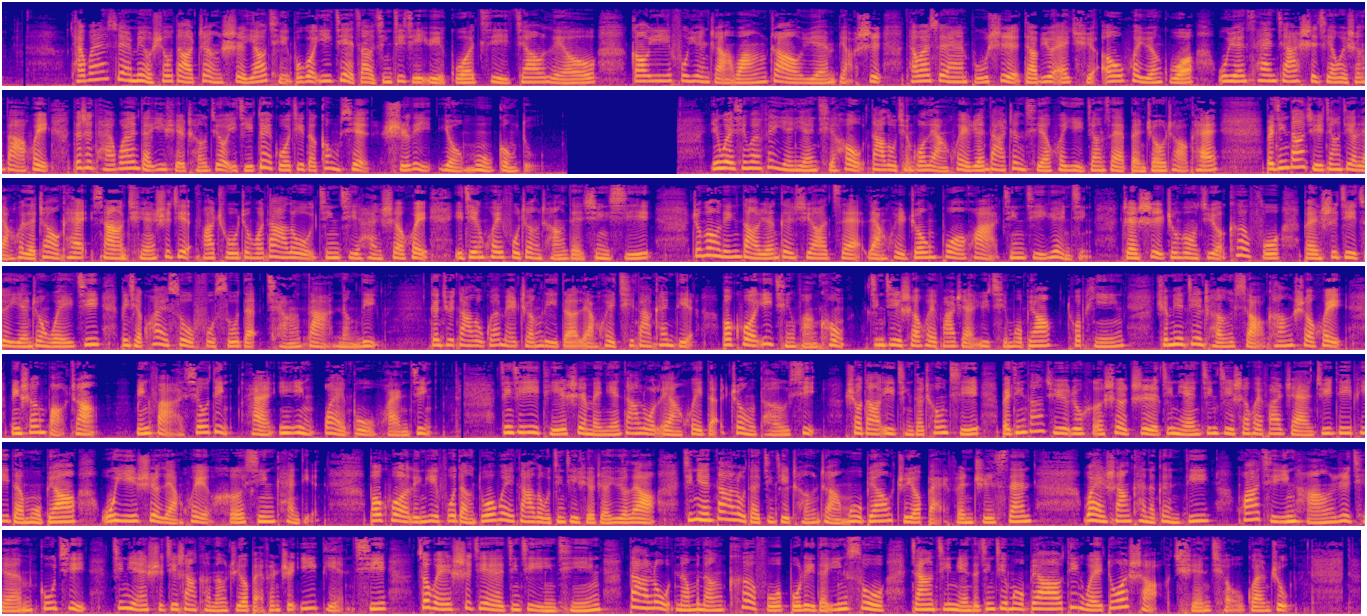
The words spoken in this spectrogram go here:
台湾虽然没有收到正式邀请，不过一届早已经积极与国际交流。高一副院长王兆元表示，台湾虽然不是 WHO 会员国，无缘参加世界卫生大会，但是台湾的医学成就以及对国际的贡献，实力有目共睹。因为新冠肺炎延期后，大陆全国两会人大政协会议将在本周召开。北京当局将借两会的召开，向全世界发出中国大陆经济和社会已经恢复正常的讯息。中共领导人更需要在两会中擘画经济愿景，展示中共具有克服本世纪最严重危机并且快速复苏的强大能力。根据大陆官媒整理的两会七大看点，包括疫情防控、经济社会发展预期目标、脱贫、全面建成小康社会、民生保障、民法修订和应应外部环境。经济议题是每年大陆两会的重头戏。受到疫情的冲击，北京当局如何设置今年经济社会发展 GDP 的目标，无疑是两会核心看点。包括林毅夫等多位大陆经济学者预料，今年大陆的经济成长目标只有百分之三，外商看得更低。花旗银行日前估计，今年实际上可能只有百分之一点七。作为世界经济引擎，大陆能不能克服福不利的因素，将今年的经济目标定为？多少全球关注？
